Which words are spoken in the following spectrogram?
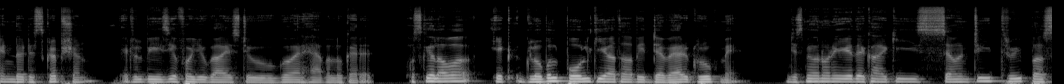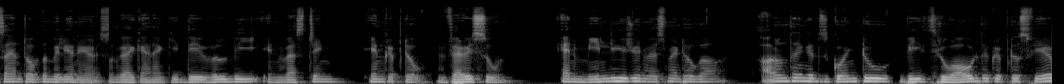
in the description it will be easier for you guys to go and have a look at it उसके अलावा एक ग्लोबल पोल किया था अभी डेवेयर ग्रुप में, जिसमें उन्होंने ये देखा है कि 73 परसेंट ऑफ़ द मिलियनियर्स उनका ये कहना है कि they will be investing in crypto very soon and mainly ये जो इन्वेस्टमेंट होगा I don't think it's going to be through out the cryptosphere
